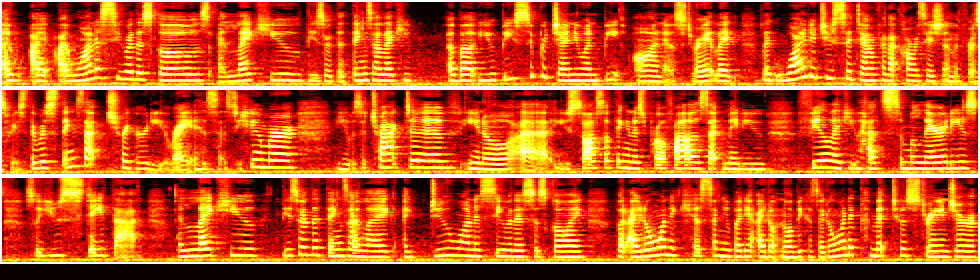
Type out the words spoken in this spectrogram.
I, I, I want to see where this goes. I like you. These are the things I like you about you. Be super genuine. Be honest, right? Like like why did you sit down for that conversation in the first place? There was things that triggered you, right? His sense of humor. He was attractive. You know, uh, you saw something in his profiles that made you feel like you had similarities. So you state that. I like you. These are the things I like. I do want to see where this is going, but I don't want to kiss anybody I don't know because I don't want to commit to a stranger.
